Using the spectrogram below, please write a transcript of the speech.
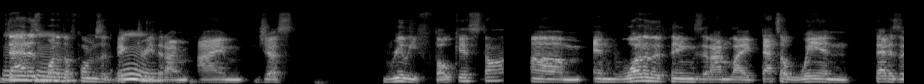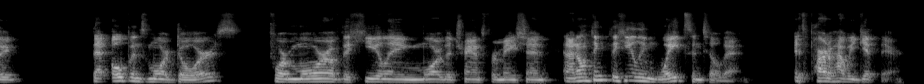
that mm-hmm. is one of the mm-hmm. forms of victory mm. that I'm I'm just really focused on. Um, and one of the things that I'm like, that's a win. That is a that opens more doors for more of the healing, more of the transformation. And I don't think the healing waits until then. It's part of how we get there.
